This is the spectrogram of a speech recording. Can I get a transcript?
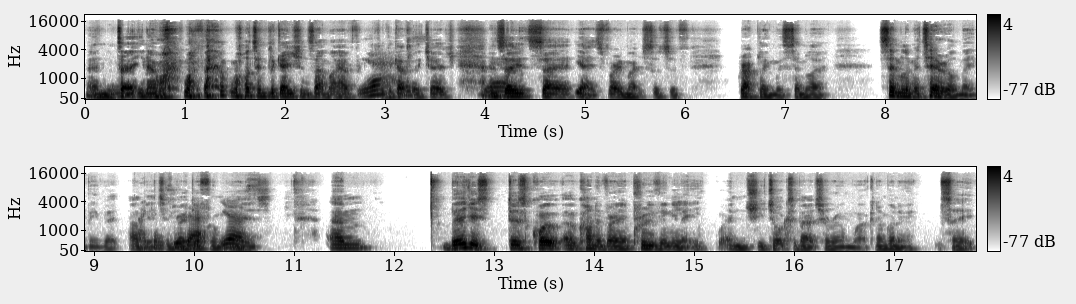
and uh, mm-hmm. uh, you know what that, what implications that might have yes. for the Catholic Church. Yes. And so it's uh, yeah, it's very much sort of grappling with similar similar material, maybe, but albeit in very that. different yes. ways. Um, Burgess does quote O'Connor very approvingly when she talks about her own work, and I'm going to say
